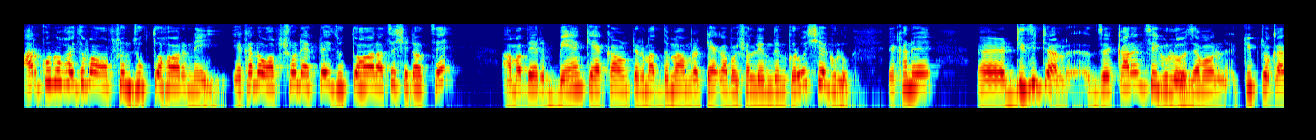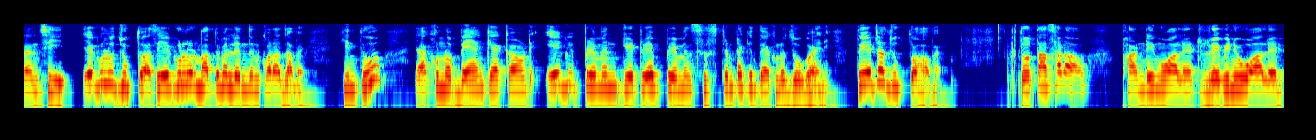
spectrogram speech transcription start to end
আর কোনো হয়তো বা অপশন যুক্ত হওয়ার নেই। এখানে অপশন একটাই যুক্ত হওয়ার আছে, সেটা হচ্ছে আমাদের ব্যাংক অ্যাকাউন্টের মাধ্যমে আমরা টাকা পয়সা লেনদেন করব সেগুলো। এখানে ডিজিটাল যে কারেন্সিগুলো যেমন ক্রিপ্টো কারেন্সি এগুলো যুক্ত আছে, এগুলোর মাধ্যমে লেনদেন করা যাবে। কিন্তু এখনও ব্যাংক অ্যাকাউন্ট এই পেমেন্ট গেটওয়ে পেমেন্ট সিস্টেমটা কিন্তু এখনও যোগ হয়নি। তো এটা যুক্ত হবে। তো তাছাড়াও funding wallet revenue wallet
